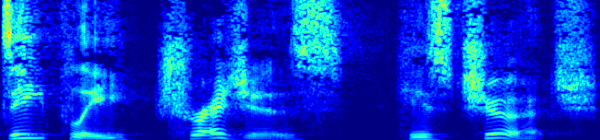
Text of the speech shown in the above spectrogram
deeply treasures His church.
